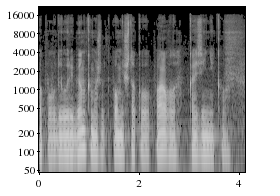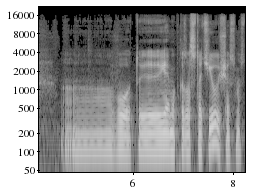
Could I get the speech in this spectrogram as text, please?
по поводу его ребенка, может быть, помнишь такого Павла Казинникова. А, вот, и я ему показал статью, сейчас у нас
